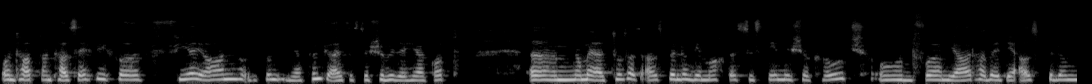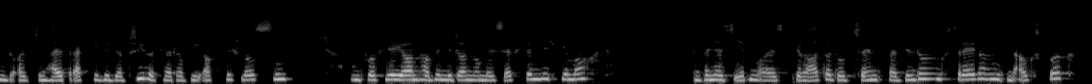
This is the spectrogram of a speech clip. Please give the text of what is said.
Und habe dann tatsächlich vor vier Jahren oder fünf, ja, fünf Jahre ist das schon wieder her, Gott, ähm, nochmal eine Zusatzausbildung gemacht als systemischer Coach. Und vor einem Jahr habe ich die Ausbildung zum Heilpraktiker der Psychotherapie abgeschlossen und vor vier Jahren habe ich mich dann nochmal selbstständig gemacht und bin jetzt eben als privater Dozent bei Bildungsträgern in Augsburg.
